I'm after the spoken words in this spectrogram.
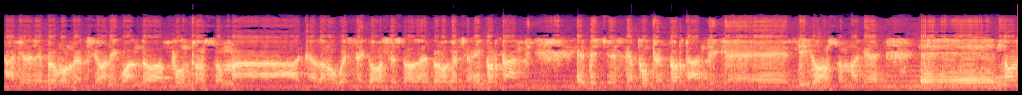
anche delle provocazioni quando appunto insomma, accadono queste cose, sono delle provocazioni importanti e dei gesti appunto importanti che dicono insomma, che eh, non,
